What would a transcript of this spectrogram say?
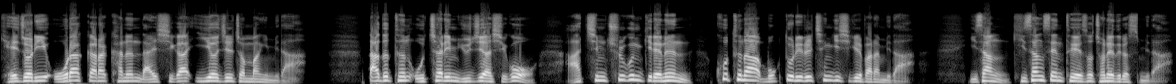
계절이 오락가락하는 날씨가 이어질 전망입니다. 따뜻한 옷차림 유지하시고 아침 출근길에는 코트나 목도리를 챙기시길 바랍니다. 이상 기상센터에서 전해드렸습니다.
